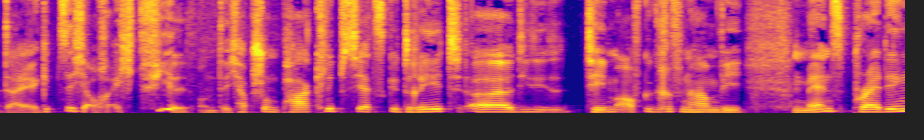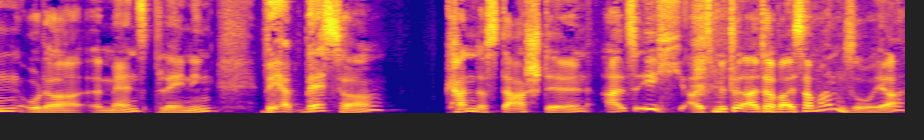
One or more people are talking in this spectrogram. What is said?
da ergibt sich auch echt viel. Und ich habe schon ein paar Clips jetzt gedreht, äh, die Themen aufgegriffen haben wie Manspreading oder äh, Mansplaining. Wer besser kann das darstellen als ich, als mittelalter weißer Mann so, ja.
